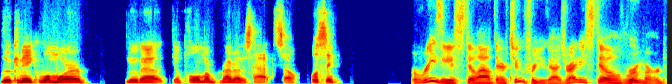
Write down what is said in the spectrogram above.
Luke can make one more move out, you know, pull one more rabbit out of his hat. So we'll see. Parise is still out there too for you guys, right? He's still rumored.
